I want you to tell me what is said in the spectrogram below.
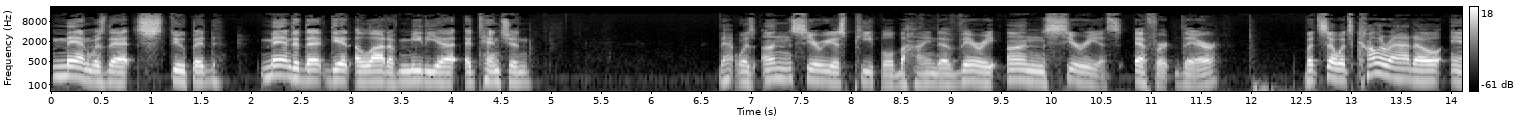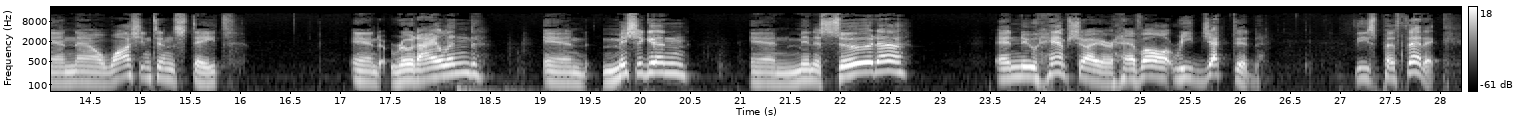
Man, was that stupid. Man, did that get a lot of media attention. That was unserious people behind a very unserious effort there. But so it's Colorado and now Washington State and Rhode Island and Michigan and Minnesota and New Hampshire have all rejected these pathetic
